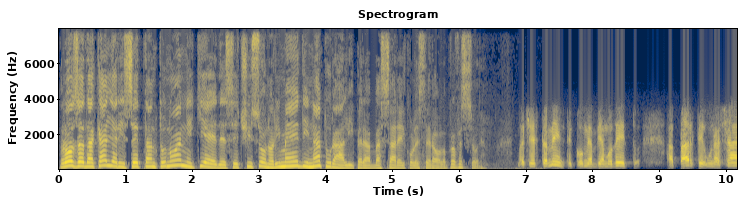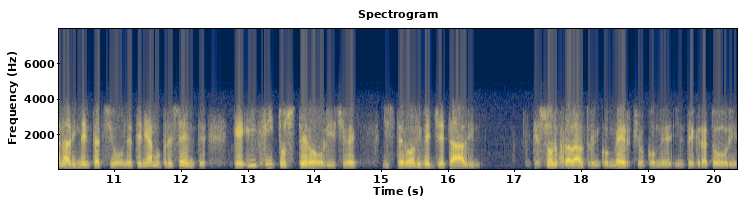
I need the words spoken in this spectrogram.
Rosa da Cagliari, 71 anni, chiede se ci sono rimedi naturali per abbassare il colesterolo. Professore. Ma certamente, come abbiamo detto, a parte una sana alimentazione, teniamo presente che i fitosteroli, cioè gli steroli vegetali, che sono fra l'altro in commercio come integratori,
